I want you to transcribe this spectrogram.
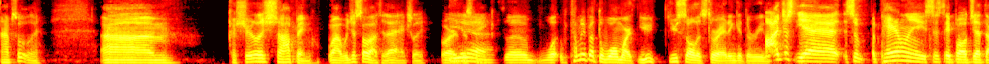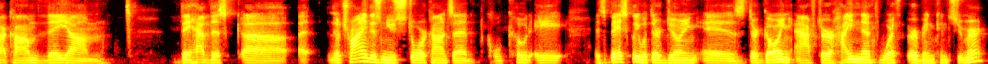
Absolutely. Um, cashierless shopping. Wow, we just saw that today, actually, or this week. Uh, what? Tell me about the Walmart. You you saw the story. I didn't get to read it. I just yeah. So apparently, since they bought Jet.com, they um they have this uh uh, they're trying this new store concept called Code Eight. It's basically what they're doing is they're going after high net worth urban consumer.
